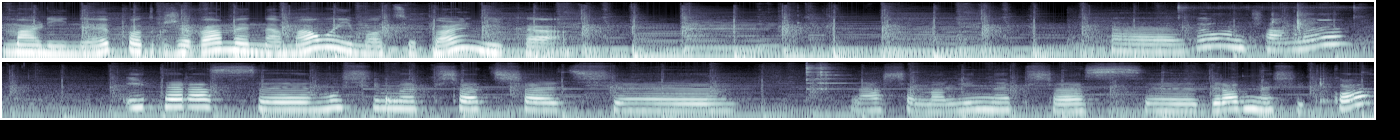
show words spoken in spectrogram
Maliny podgrzewamy na małej mocy palnika. E, Wyłączamy i teraz e, musimy przetrzeć e, nasze maliny przez e, drobne sitko.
